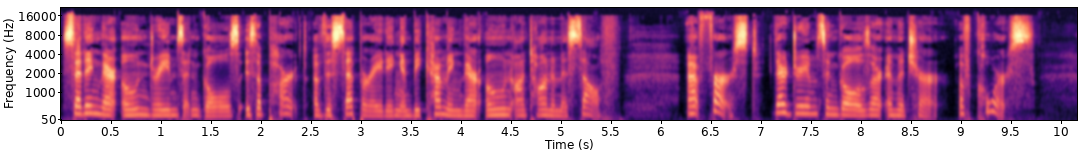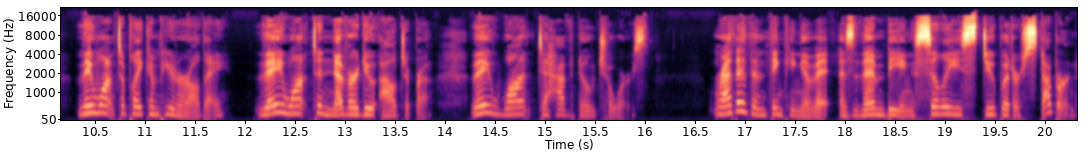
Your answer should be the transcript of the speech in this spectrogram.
Setting their own dreams and goals is a part of the separating and becoming their own autonomous self. At first, their dreams and goals are immature, of course. They want to play computer all day. They want to never do algebra. They want to have no chores. Rather than thinking of it as them being silly, stupid, or stubborn,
